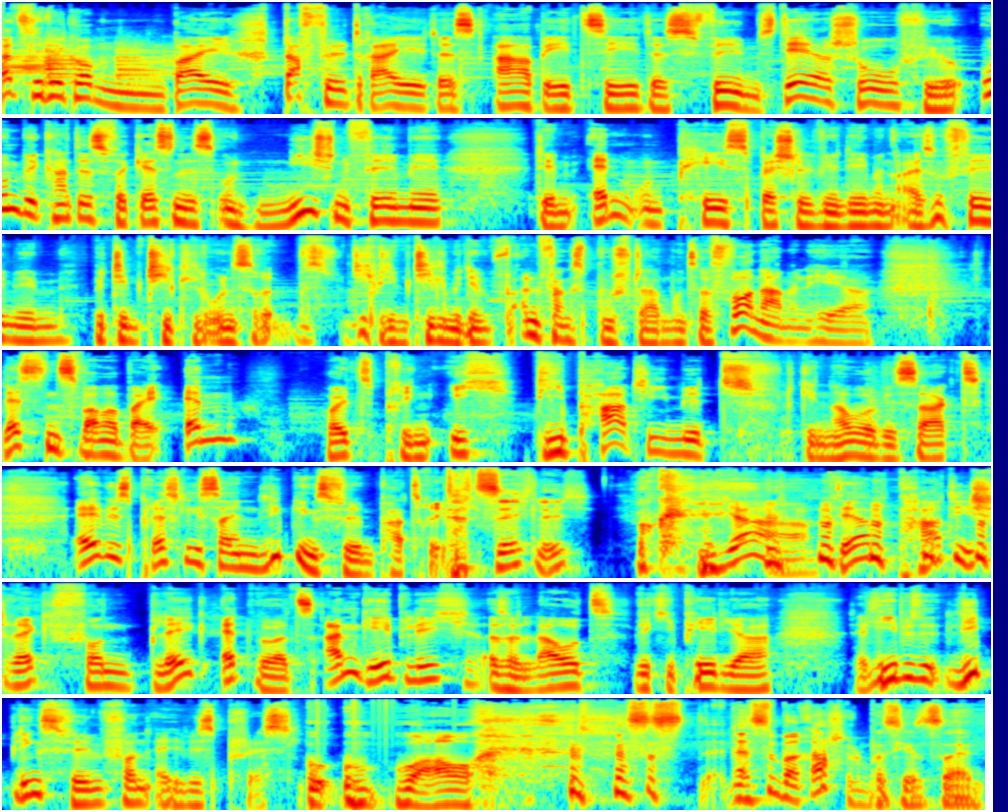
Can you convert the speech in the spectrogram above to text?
Herzlich willkommen bei Staffel 3 des ABC des Films, der Show für Unbekanntes, Vergessenes und Nischenfilme, dem M und P Special. Wir nehmen also Filme mit dem Titel unsere, nicht mit dem Titel, mit dem Anfangsbuchstaben unserer Vornamen her. Letztens waren wir bei M. Heute bringe ich die Party mit, genauer gesagt, Elvis Presley seinen Lieblingsfilm, Patrick. Tatsächlich? Okay. Ja, der Partyschreck von Blake Edwards. Angeblich, also laut Wikipedia, der Lieblingsfilm von Elvis Presley. Oh, oh, wow. Das ist, das ist überraschend, muss ich jetzt sagen.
